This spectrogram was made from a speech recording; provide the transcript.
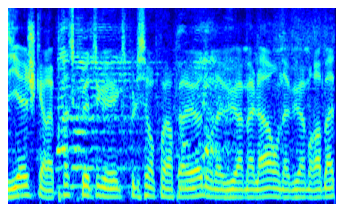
Qui aurait presque été expulsé en première période. On a vu Amala, on a vu Amrabat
